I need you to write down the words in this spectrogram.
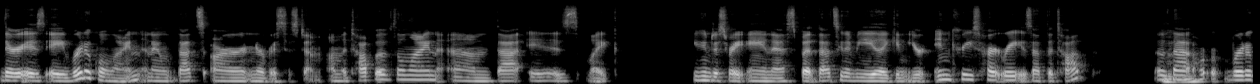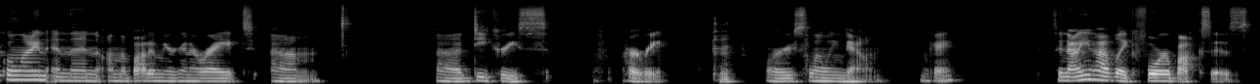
There is a vertical line, and I, that's our nervous system. On the top of the line, um, that is like you can just write ANS, but that's going to be like in your increased heart rate is at the top of mm-hmm. that vertical line, and then on the bottom you're going to write um, uh, decrease heart rate. Okay. Or slowing down. Okay. So now you have like four boxes.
